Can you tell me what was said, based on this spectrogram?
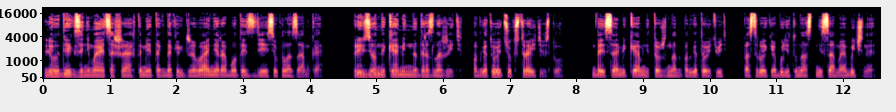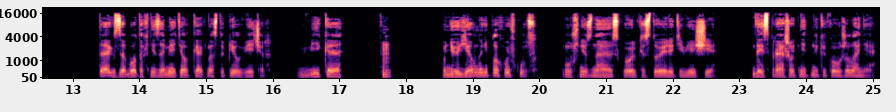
Людвиг занимается шахтами, тогда как Джованни работает здесь, около замка. Привезенный камень надо разложить, подготовить все к строительству. Да и сами камни тоже надо подготовить, ведь постройка будет у нас не самая обычная. Так в заботах не заметил, как наступил вечер. Вика... Хм, у нее явно неплохой вкус. Уж не знаю, сколько стоили эти вещи, да и спрашивать нет никакого желания.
